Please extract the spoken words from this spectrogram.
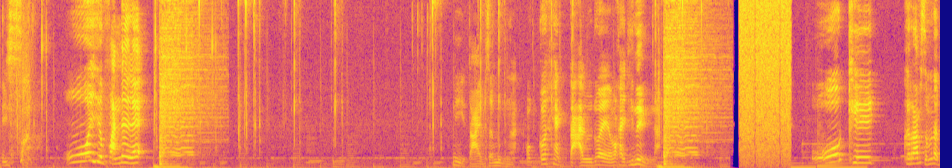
ไอ้สัตว์โอ้ยจะฟันได้แล้วนี่ตายไปซะมึงอะก็แหกตาดูด้วยว่าใครที่หนึ่งอะ โอเคครับสำหรับ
